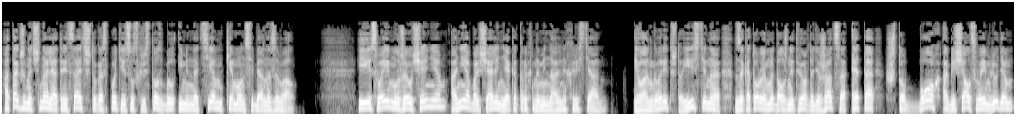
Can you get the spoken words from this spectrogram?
а также начинали отрицать, что Господь Иисус Христос был именно тем, кем Он себя называл. И своим лжеучением они обольщали некоторых номинальных христиан. Иоанн говорит, что истина, за которую мы должны твердо держаться, это, что Бог обещал своим людям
